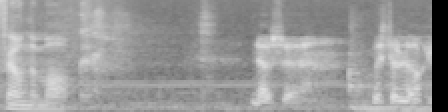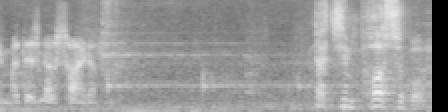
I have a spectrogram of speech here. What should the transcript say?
Found the mark? No, sir. We're still looking, but there's no sign of him. That's impossible.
